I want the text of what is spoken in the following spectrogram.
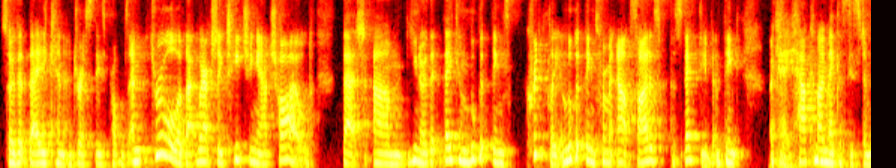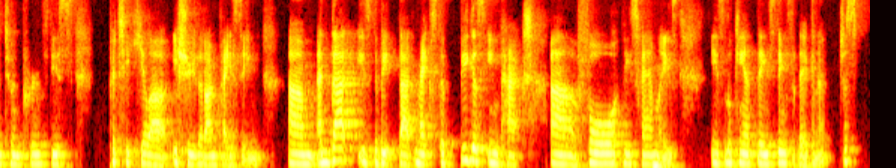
so that they can address these problems. And through all of that, we're actually teaching our child that um, you know that they can look at things critically and look at things from an outsider's perspective and think, okay, how can I make a system to improve this particular issue that I'm facing? Um, and that is the bit that makes the biggest impact uh, for these families is looking at these things that they're going to just,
